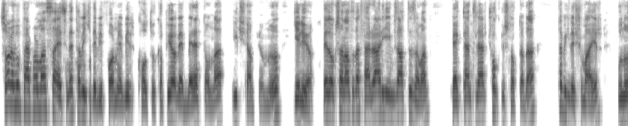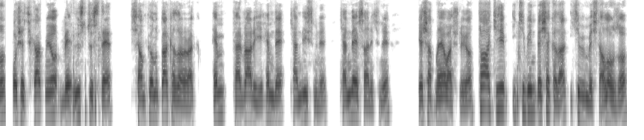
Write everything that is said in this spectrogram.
sonra bu performans sayesinde tabii ki de bir Formula 1 koltuğu kapıyor ve Benetton'la ilk şampiyonluğu geliyor. Ve 96'da Ferrari'ye imza attığı zaman beklentiler çok üst noktada. Tabii ki de Schumacher bunu boşa çıkartmıyor ve üst üste şampiyonluklar kazanarak hem Ferrari'yi hem de kendi ismini, kendi efsanesini yaşatmaya başlıyor. Ta ki 2005'e kadar 2005'te Alonso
